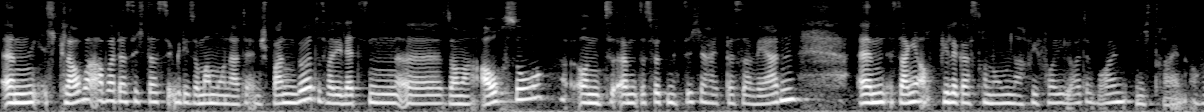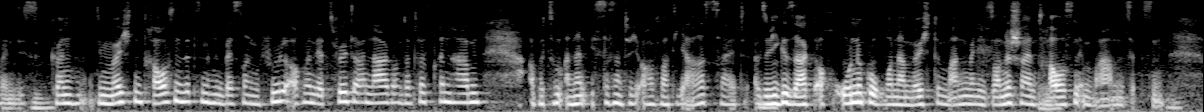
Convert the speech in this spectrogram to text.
Ähm, ich glaube aber, dass sich das über die Sommermonate entspannen wird. Das war die letzten äh, Sommer auch so. Und ähm, das wird mit Sicherheit besser werden. Ähm, es sagen ja auch viele Gastronomen nach wie vor, die Leute wollen nicht rein, auch wenn sie es mhm. könnten. Sie möchten draußen sitzen mit einem besseren Gefühl, auch wenn sie jetzt Filteranlage und sonst was drin haben. Aber zum anderen ist das natürlich auch einfach die Jahreszeit. Also wie gesagt, auch ohne Corona möchte man, wenn die Sonne scheint, draußen im Warmen sitzen. Mhm.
